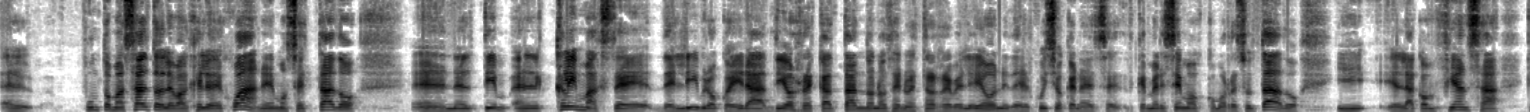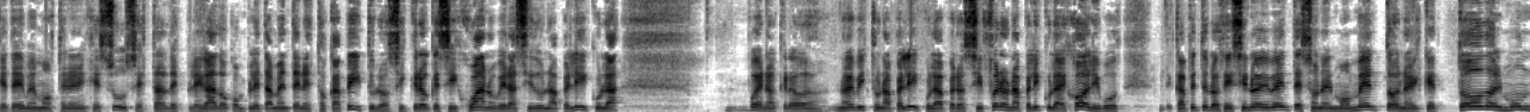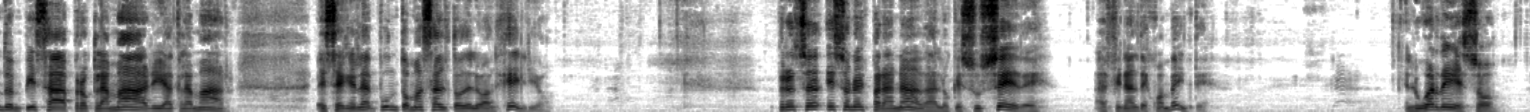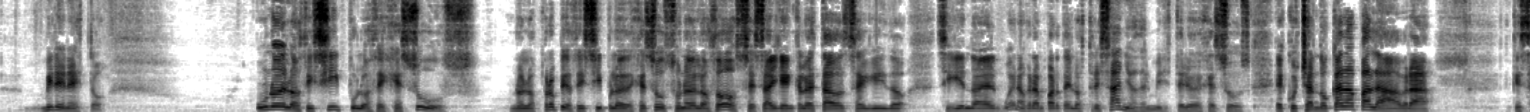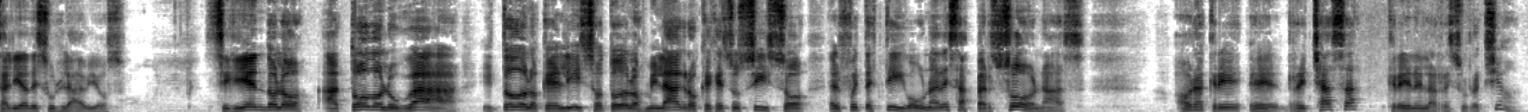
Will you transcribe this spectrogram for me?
el punto más alto del Evangelio de Juan. Hemos estado en el, en el clímax del libro que era Dios rescatándonos de nuestra rebelión y del juicio que, que merecemos como resultado y la confianza que debemos tener en Jesús está desplegado completamente en estos capítulos. Y creo que si Juan hubiera sido una película bueno, creo, no he visto una película, pero si fuera una película de Hollywood, capítulos 19 y 20 son el momento en el que todo el mundo empieza a proclamar y a clamar es el punto más alto del Evangelio. Pero eso, no es para nada lo que sucede al final de Juan 20. En lugar de eso, miren esto. uno de los discípulos de Jesús, uno de los propios discípulos de Jesús, uno de los doce, es alguien que lo ha estado siguiendo a él, bueno, gran parte de los tres años del ministerio de Jesús, escuchando cada palabra que salía de sus labios, siguiéndolo a todo lugar y todo lo que él hizo, todos los milagros que Jesús hizo, él fue testigo, una de esas personas. Ahora cree, eh, rechaza creer en la resurrección.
